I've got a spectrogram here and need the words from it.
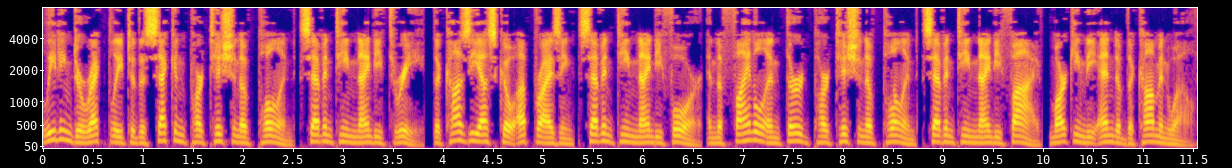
leading directly to the Second Partition of Poland 1793, the Kosciuszko Uprising 1794, and the final and Third Partition of Poland 1795, marking the end of the Commonwealth.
